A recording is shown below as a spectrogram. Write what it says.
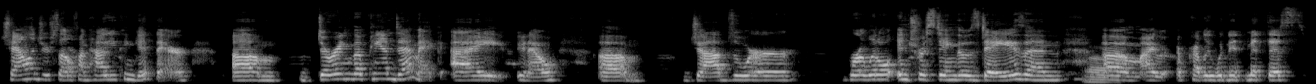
challenge yourself on how you can get there. Um, during the pandemic, I, you know, um, jobs were were a little interesting those days, and uh. um, I, I probably wouldn't admit this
